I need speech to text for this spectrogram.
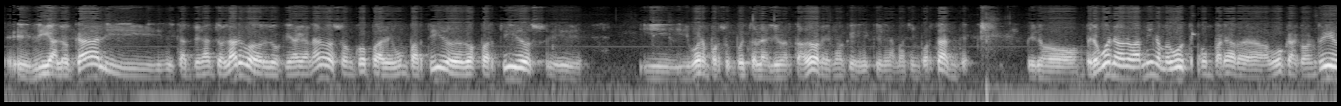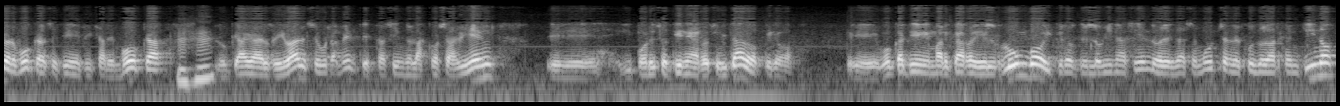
Eh, liga local y el campeonato largo, lo que ha ganado son copas de un partido, de dos partidos, eh, y, bueno, por supuesto la Libertadores, ¿no? que, que es la más importante. Pero, pero bueno, no, a mí no me gusta comparar a Boca con River, Boca se tiene que fijar en Boca, lo que haga el rival seguramente está haciendo las cosas bien eh, y por eso tiene resultados, pero eh, Boca tiene que marcar el rumbo y creo que lo viene haciendo desde hace mucho en el fútbol argentino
